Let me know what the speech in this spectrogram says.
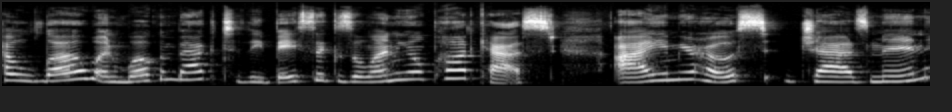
Hello, and welcome back to the Basic Zillennial podcast. I am your host, Jasmine,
